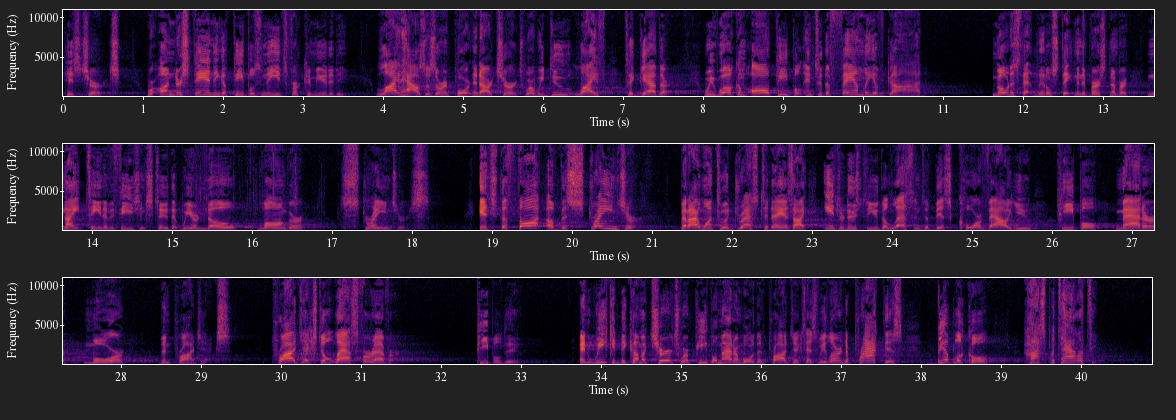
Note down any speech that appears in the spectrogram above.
his church. We're understanding of people's needs for community. Lighthouses are important at our church where we do life together. We welcome all people into the family of God. Notice that little statement in verse number 19 of Ephesians 2 that we are no longer strangers. It's the thought of the stranger that I want to address today as I introduce to you the lessons of this core value people matter more than projects. Projects don't last forever, people do. And we can become a church where people matter more than projects as we learn to practice biblical hospitality.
